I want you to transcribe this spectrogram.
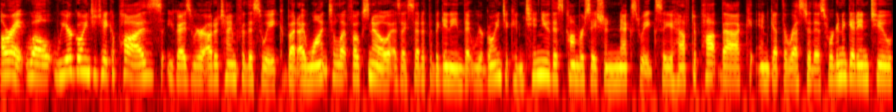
All right. Well, we are going to take a pause. You guys, we are out of time for this week, but I want to let folks know, as I said at the beginning, that we're going to continue this conversation next week. So you have to pop back and get the rest of this. We're going to get into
